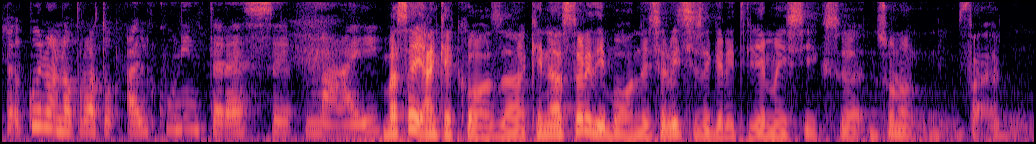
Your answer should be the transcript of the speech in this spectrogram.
per cui non ho provato alcun interesse mai. Ma sai anche cosa? Che nella storia di Bond i servizi segreti, gli MI6, sono... fa-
